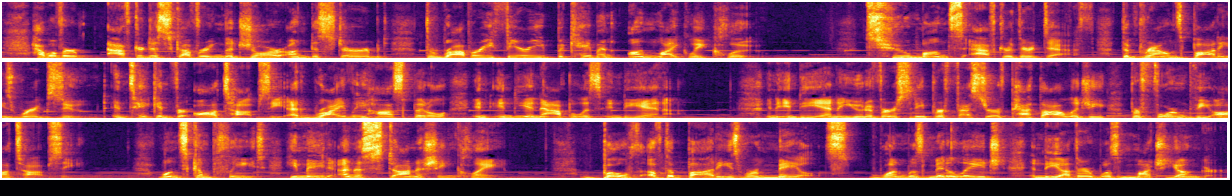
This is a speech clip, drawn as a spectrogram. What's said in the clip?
However, after discovering the jar undisturbed, the robbery theory became an unlikely clue. Two months after their death, the Browns' bodies were exhumed and taken for autopsy at Riley Hospital in Indianapolis, Indiana. An Indiana University professor of pathology performed the autopsy. Once complete, he made an astonishing claim. Both of the bodies were males. One was middle-aged and the other was much younger.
